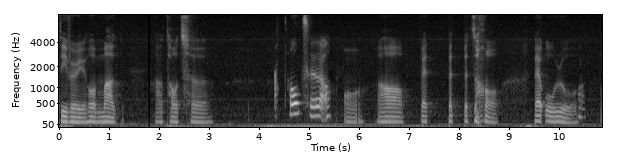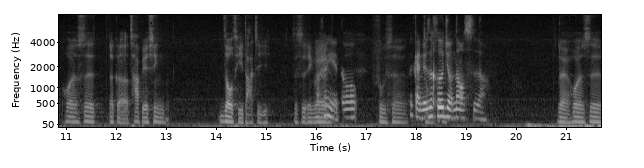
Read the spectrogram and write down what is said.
thievery 或 mug，然后偷车。偷车哦。哦，然后被被被揍，被侮辱，哦、或者是那个差别性肉体打击，就是因为好像也都。辐射，这感觉是喝酒闹事啊。对，或者是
